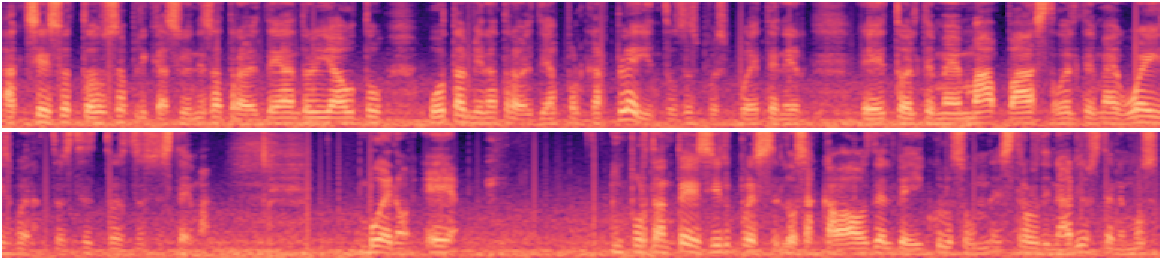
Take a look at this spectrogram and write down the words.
acceso a todas sus aplicaciones a través de Android Auto o también a través de Apple CarPlay, entonces pues puede tener todo el tema de mapas, todo el tema de Waze, bueno, todo este, todo este sistema. Bueno, eh, Importante decir, pues los acabados del vehículo son extraordinarios. Tenemos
